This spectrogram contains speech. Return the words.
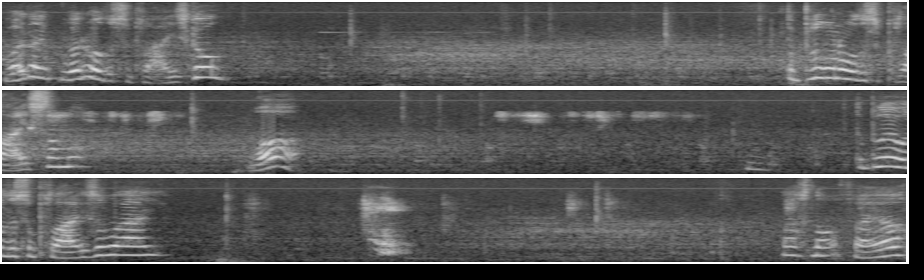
Where did, where did all the supplies go? They're blowing all the supplies somewhere. What? They blew all the supplies away. That's not fair.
